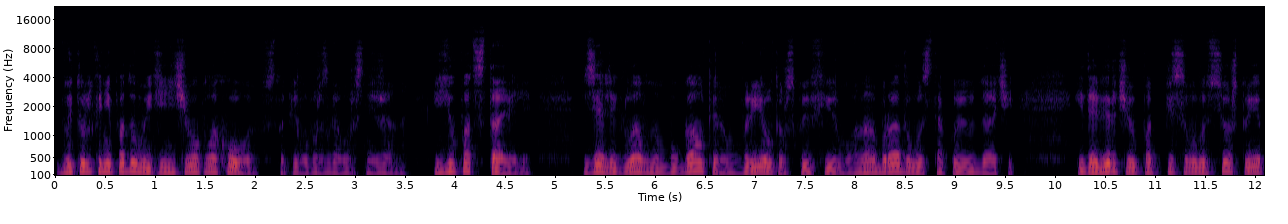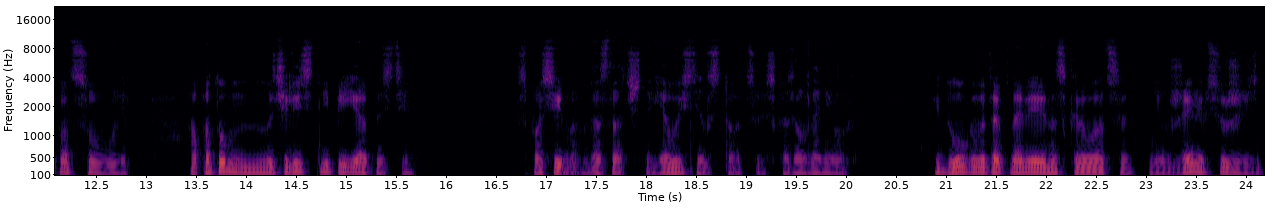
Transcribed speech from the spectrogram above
«Вы только не подумайте, ничего плохого», — вступила в разговор Снежана. «Ее подставили. Взяли главным бухгалтером в риэлторскую фирму. Она обрадовалась такой удаче и доверчиво подписывала все, что ей подсовывали. А потом начались неприятности». «Спасибо, достаточно. Я уяснил ситуацию», — сказал Данилов. И долго вы так намерены скрываться? Неужели всю жизнь?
